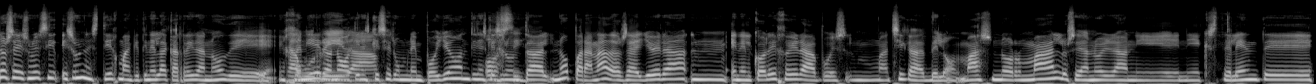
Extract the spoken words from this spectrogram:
No sé, es un, es un estigma que tiene la carrera, ¿no? De ingeniero, no, tienes que ser un empollón, tienes que Oh, ser sí. un tal. No, para nada. O sea, yo era, mm, en el colegio era pues una chica de lo más normal, o sea, no era ni, ni excelente,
